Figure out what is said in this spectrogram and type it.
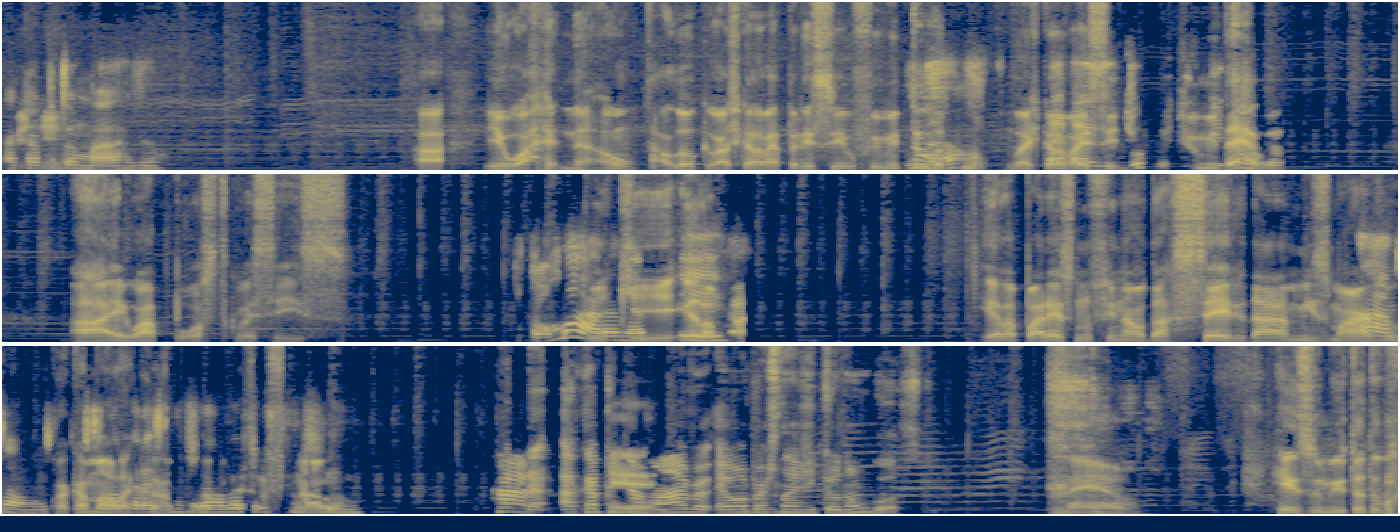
A. Capitã Marvel. Ah, eu acho. Não, tá louco? Eu acho que ela vai aparecer o filme todo. Não. Eu acho que ela vai Ai, ser tipo o filme dela. Ah, eu aposto que vai ser isso. Tomara, Porque né? ela, Porque- apa- ela aparece no final da série da Miss Marvel Ah, não. com a ela Kamala Khan. no final, no final. Cara, a Capitã É. Marvel é uma personagem que eu não gosto. Nem eu. Resumiu todo mundo.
